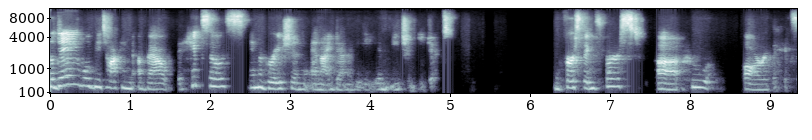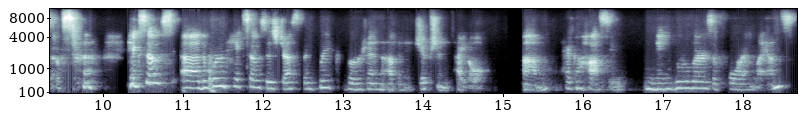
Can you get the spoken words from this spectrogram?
Today, we'll be talking about the Hyksos, immigration, and identity in ancient Egypt. First things first, uh, who are the Hyksos. Hyksos, uh, the word Hyksos is just the Greek version of an Egyptian title, um, Hekahasi, meaning rulers of foreign lands.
